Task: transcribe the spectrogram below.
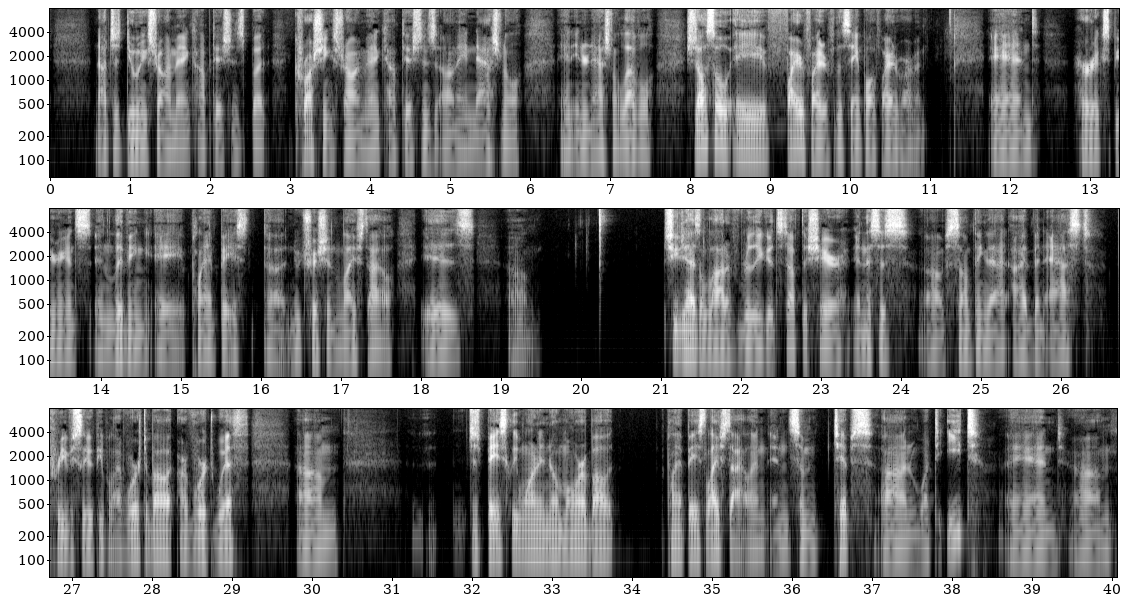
not just doing strongman competitions, but crushing strongman competitions on a national and international level. She's also a firefighter for the St. Paul Fire Department. And her experience in living a plant based uh, nutrition lifestyle is um, she has a lot of really good stuff to share, and this is um, something that I've been asked previously with people I've worked about, I've worked with, um, just basically wanting to know more about plant based lifestyle and and some tips on what to eat and um,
